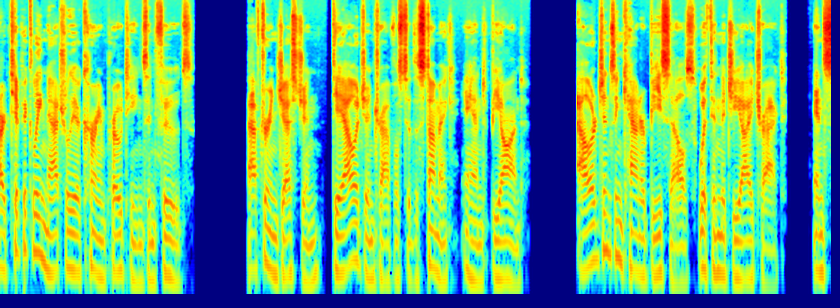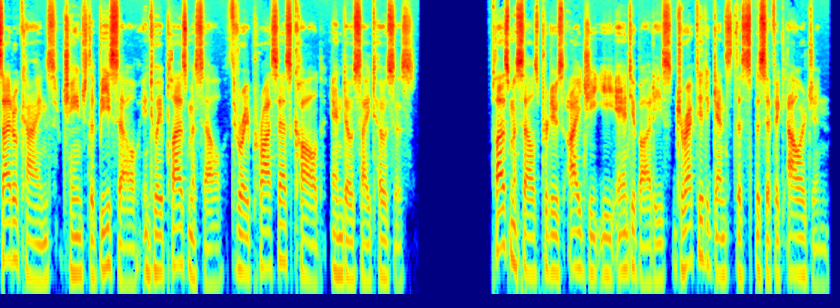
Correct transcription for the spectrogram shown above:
are typically naturally occurring proteins in foods. After ingestion, the allergen travels to the stomach and beyond. Allergens encounter B cells within the GI tract, and cytokines change the B cell into a plasma cell through a process called endocytosis. Plasma cells produce IgE antibodies directed against the specific allergen,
